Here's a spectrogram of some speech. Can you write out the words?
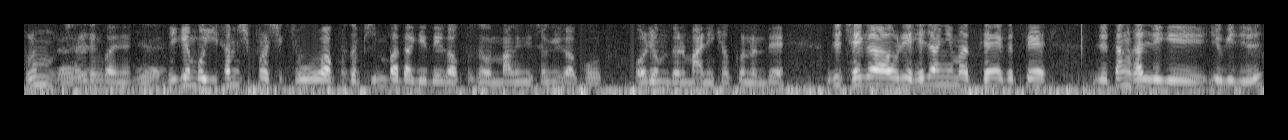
그럼 예, 잘된 거 아니에요? 예. 이게 뭐 2, 30%씩 죽어갖고서 빈 바닥이 돼갖고서 막 이제 저기 갖고 어려움들을 많이 겪었는데 이제 제가 우리 회장님한테 그때 이제 땅 살리기 유기질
